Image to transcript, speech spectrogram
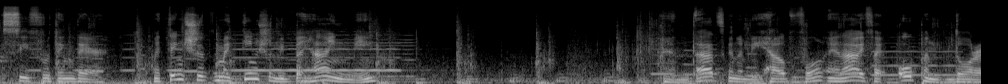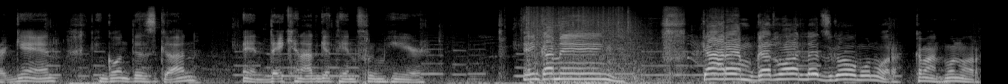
see-through thing there. My thing should my team should be behind me. That's gonna be helpful. And now if I open the door again, can go on this gun and they cannot get in from here. Incoming! Got him! Got one! Let's go! One more. Come on, one more.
